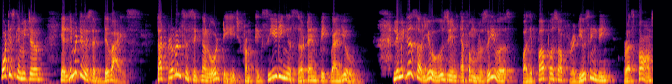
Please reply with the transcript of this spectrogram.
What is limiter? A limiter is a device that prevents a signal voltage from exceeding a certain peak value. Limiters are used in FM receivers for the purpose of reducing the response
